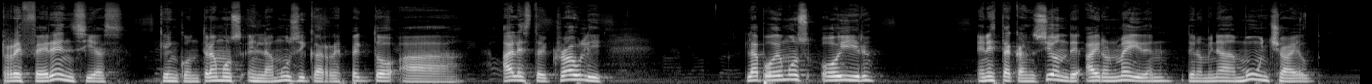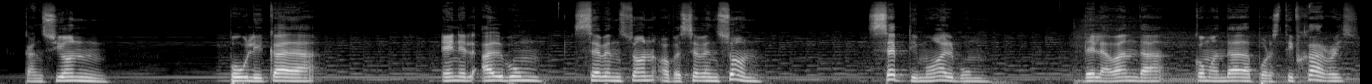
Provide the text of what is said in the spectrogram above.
referencias que encontramos en la música respecto a Aleister Crowley la podemos oír en esta canción de Iron Maiden denominada Moonchild, canción publicada en el álbum Seven Son of a Seven Son, séptimo álbum de la banda comandada por Steve Harris.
